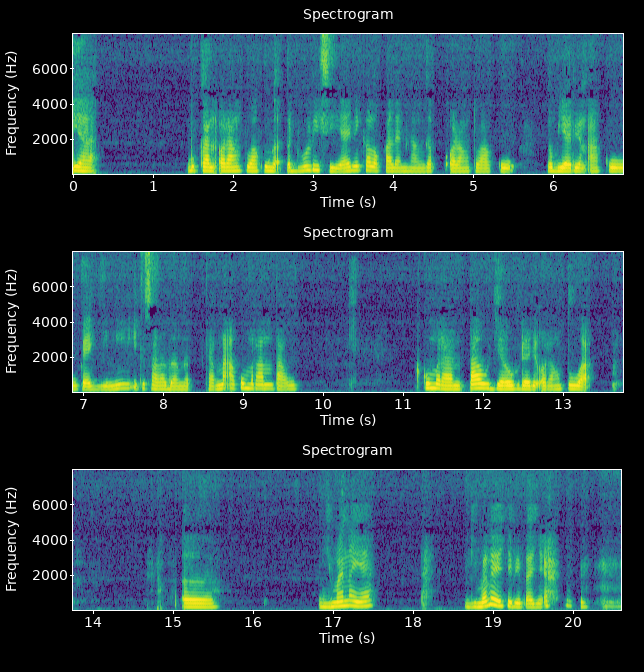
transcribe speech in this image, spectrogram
Ya bukan orang tuaku nggak peduli sih ya. Ini kalau kalian nganggap orang tuaku ngebiarin aku kayak gini itu salah banget. Karena aku merantau. Aku merantau jauh dari orang tua. Eh gimana ya? Gimana ya ceritanya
